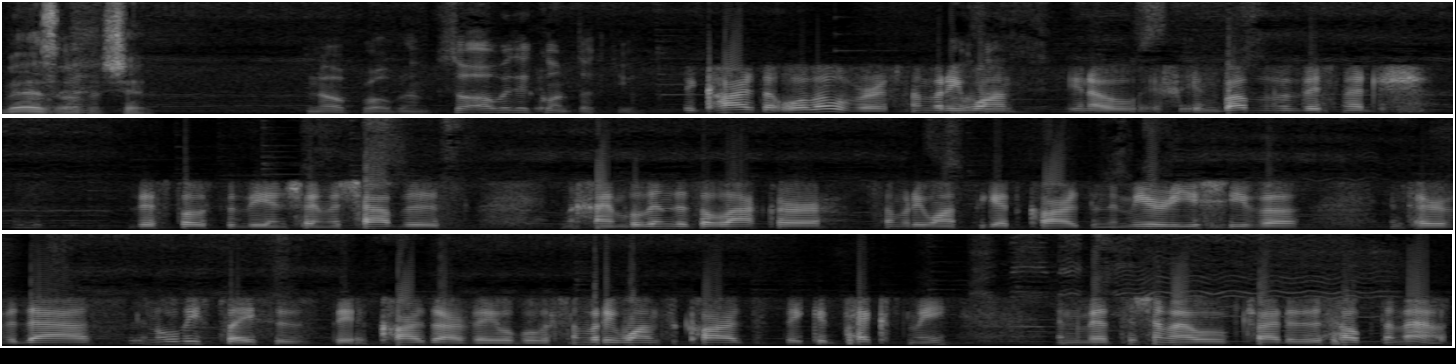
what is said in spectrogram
Be'ezrat Hashem. no problem. So how will they contact you? The cards are all over. If somebody Okay. wants, you know, if in Baba Bismedrash, they're supposed to be in Shem Shabbos, in Chaim Belinda's a locker. Somebody wants to get cards in the Mir Yeshiva, in Teravadas, in all these places, the cards are available. If somebody wants cards, they could text me, and Met Hashem, I will try to help them out.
